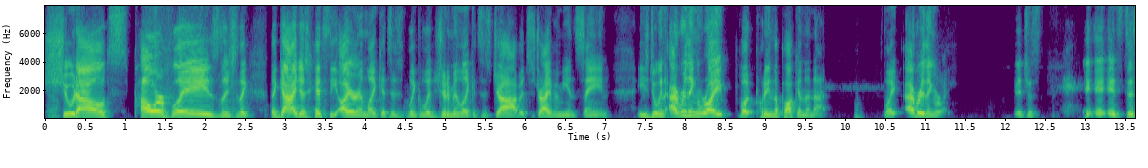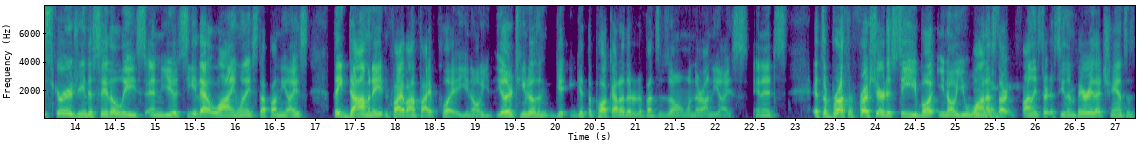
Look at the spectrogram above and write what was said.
shootouts, power plays. Like the guy just hits the iron like it's his like legitimate, like it's his job. It's driving me insane. He's doing everything right, but putting the puck in the net, like everything right it just it, it's discouraging to say the least. And you see that line when they step on the ice, they dominate in five on five play. You know, the other team doesn't get get the puck out of their defensive zone when they're on the ice, and it's it's a breath of fresh air to see. But you know, you want to yeah. start finally start to see them bury that chances.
